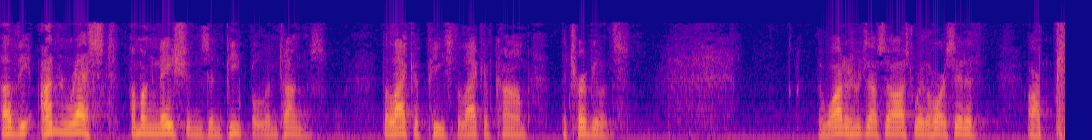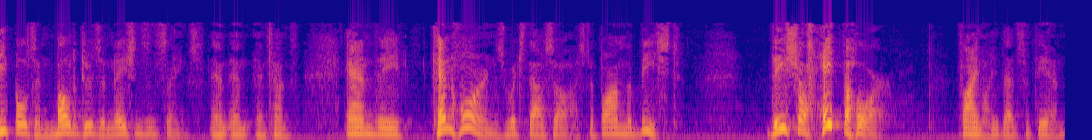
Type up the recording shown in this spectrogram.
of the unrest among nations and people and tongues. The lack of peace, the lack of calm, the turbulence. The waters which thou sawest where the whore sitteth are peoples and multitudes of nations and things and, and, and tongues. And the ten horns which thou sawest upon the beast, these shall hate the whore. Finally, that's at the end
